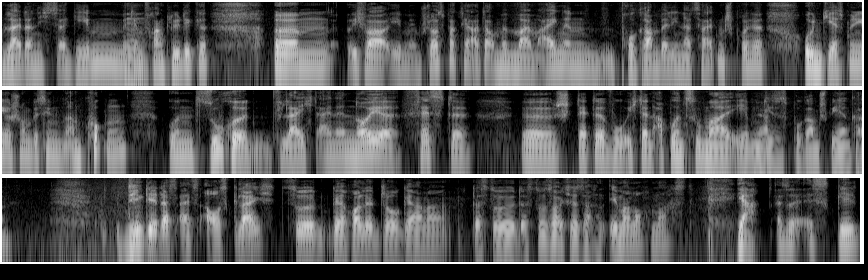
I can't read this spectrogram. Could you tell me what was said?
leider nichts ergeben mit mhm. dem Frank Lüdecke. Ähm, ich war eben im Schlossparktheater und mit meinem eigenen Programm Berliner Zeitensprünge. Und jetzt bin ich ja schon ein bisschen am Gucken und suche vielleicht eine neue feste äh, Stätte, wo ich dann ab und zu mal eben ja. dieses Programm spielen kann. Dient dir das als Ausgleich zu der Rolle Joe Gerner, dass du, dass du solche Sachen immer noch machst? Ja, also es gilt,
